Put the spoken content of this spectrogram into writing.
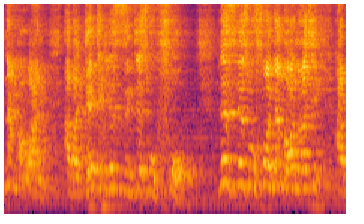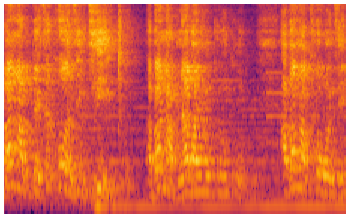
number one abadede kulezi zinto eziwu-four. Lezi lezi u-four number one wathi abangabi besakhonza iy'thixo abangabi nabanye unkulunkulu. Abangakhonzi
